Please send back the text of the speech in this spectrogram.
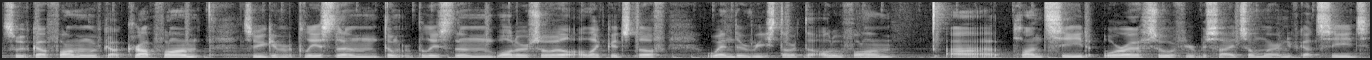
So we've got farming, we've got crop farm, so you can replace them, don't replace them, water, soil, all that good stuff. When to restart the auto farm, uh, plant seed aura, so if you're beside somewhere and you've got seeds,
